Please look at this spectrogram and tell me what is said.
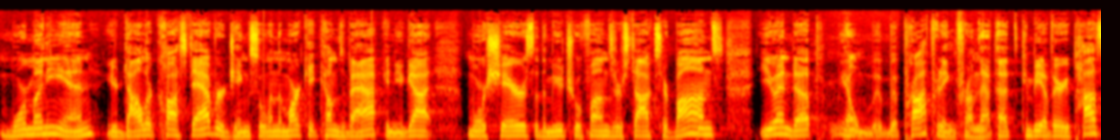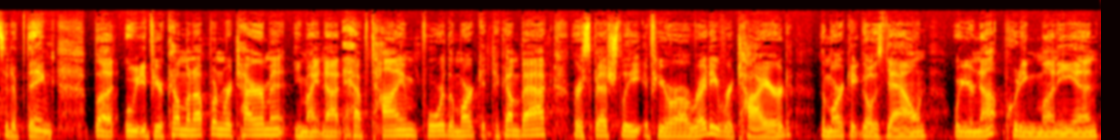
more money in, your dollar cost averaging. So when the market comes back and you got more shares of the mutual funds or stocks or bonds, you end up, you know, profiting from that. That can be a very positive thing. But if you're coming up on retirement, you might not have time for the market to come back, or especially if you're already retired the market goes down, where you're not putting money in,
